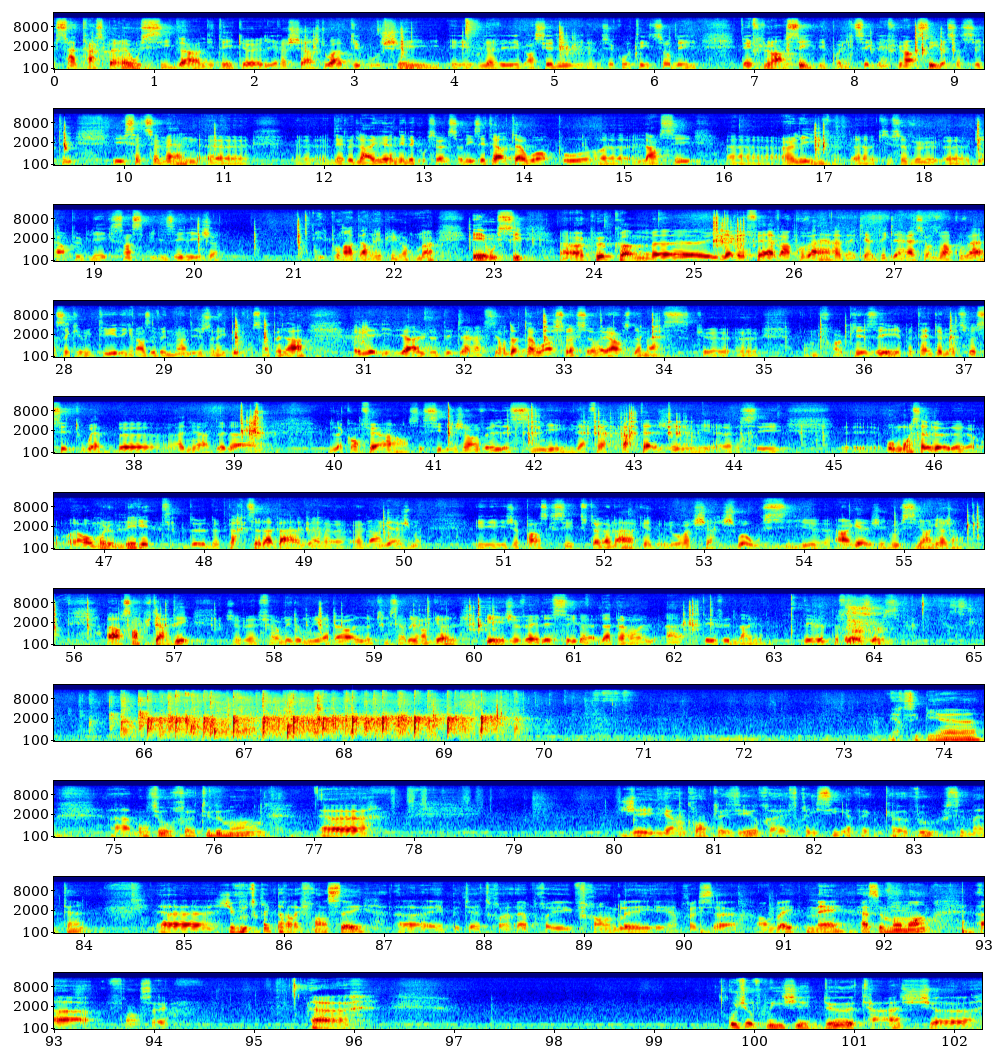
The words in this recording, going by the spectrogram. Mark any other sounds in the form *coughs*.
ça transparaît aussi dans l'idée que les recherches doivent déboucher, et vous l'avez mentionné, M. Côté, sur des, d'influencer les politiques, d'influencer la société. Et cette semaine, euh, euh, David Lyon et le groupe Seven Studies étaient à Ottawa pour euh, lancer un livre qui se veut grand public, sensibiliser les gens il pourra en parler plus longuement. Et aussi, euh, un peu comme euh, il l'avait fait à Vancouver avec la déclaration de Vancouver, sécurité des grands événements, des Jeux olympiques, on se rappellera, eh il y a une déclaration d'Ottawa sur la surveillance de masse que euh, on nous fera un plaisir peut-être de mettre sur le site web, Rania, de la, de la, conférence. Et si les gens veulent la signer, la faire partager, c'est... au moins, ça a, le, au moins le mérite de, partir là-bas vers un engagement. Et je pense que c'est tout à l'honneur que nos recherches soient aussi euh, engagées, mais aussi engageantes. Alors, sans plus tarder, je vais fermer le moulin à parole qui me sert de grande gueule et je vais laisser la, parole à David Lyon. David, the floor is yours. Bien. Euh, bonjour tout le monde. Euh, j'ai un grand plaisir d'être ici avec euh, vous ce matin. Euh, je voudrais parler français euh, et peut-être après franglais et après ça anglais, mais à ce moment, français. Aujourd'hui, j'ai deux tâches.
